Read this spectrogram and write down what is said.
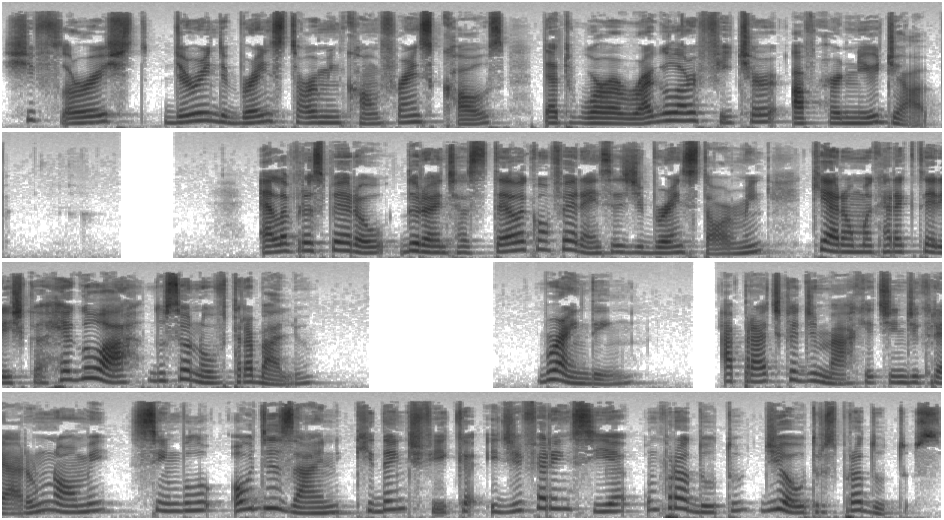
She flourished during the brainstorming conference calls that were a regular feature of her new job. Ela prosperou durante as teleconferências de brainstorming, que eram uma característica regular do seu novo trabalho. Branding a prática de marketing de criar um nome, símbolo ou design que identifica e diferencia um produto de outros produtos.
